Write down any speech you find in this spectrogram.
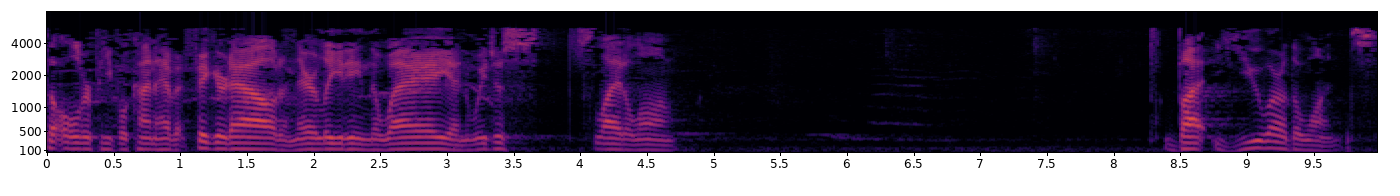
the older people kind of have it figured out and they're leading the way and we just slide along. But you are the ones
